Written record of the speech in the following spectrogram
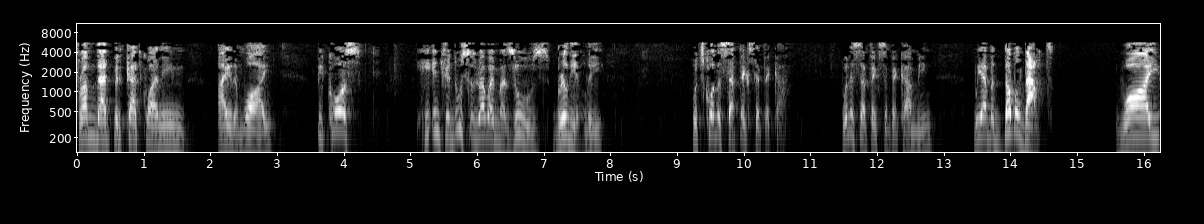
from that Birkat Kohanim item. Why? Because he introduces Rabbi Mazuz brilliantly what's called a Sefek Sefeka. What does Sefek Sefeka mean? We have a double doubt why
